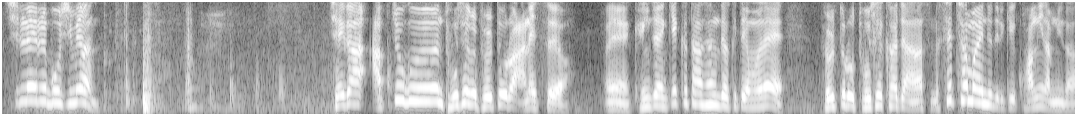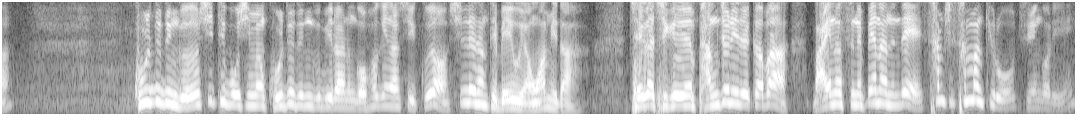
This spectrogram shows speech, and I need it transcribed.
실내를 보시면 제가 앞쪽은 도색을 별도로 안 했어요. 예, 굉장히 깨끗한 상태였기 때문에 별도로 도색하지 않았습니다. 새 차만 있는데 이렇게 광이 납니다. 골드 등급 시트 보시면 골드 등급이라는 거 확인할 수 있고요. 실내 상태 매우 양호합니다. 제가 지금 방전이 될까봐 마이너스는 빼놨는데 33만 킬로 주행거리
